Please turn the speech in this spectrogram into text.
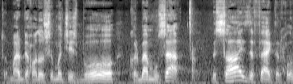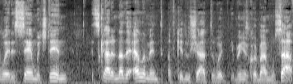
תאמר בחודו של מות שיש בו קורבן מוסף. Besides the fact that Chol is sandwiched in, it's got another element of Kiddushat to it. You bring a Korban Musaf.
